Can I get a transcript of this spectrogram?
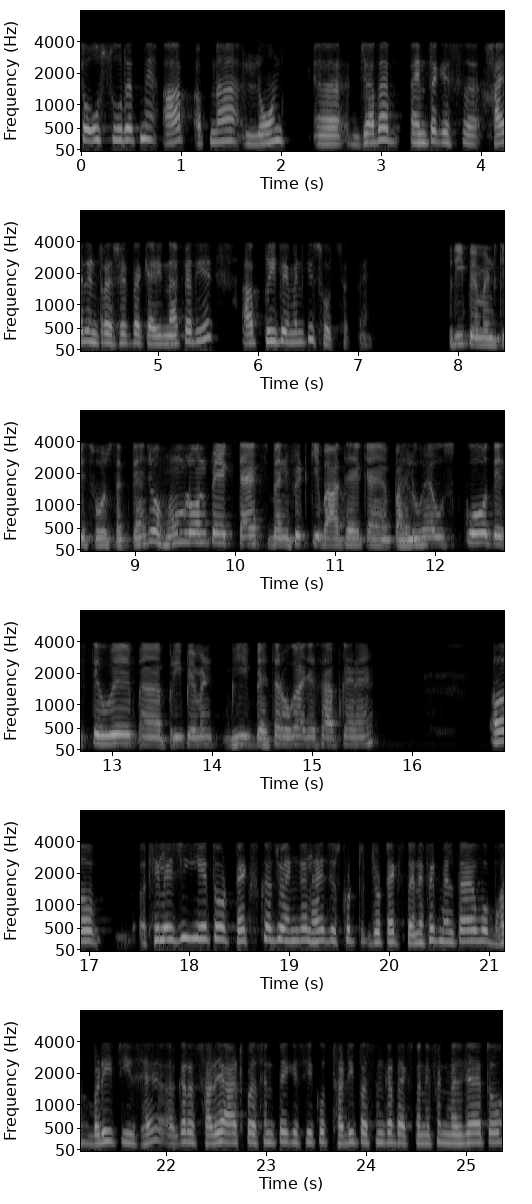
तो उस सूरत में आप अपना लोन ज़्यादा टाइम तक इस हायर इंटरेस्ट रेट पर कैरी ना करिए, आप प्री पेमेंट की सोच सकते हैं। प्री पेमेंट की सोच सकते हैं। जो होम लोन पे एक टैक्स बेनिफिट की बात है पहलू है, उसको देखते हुए प्री पेमेंट भी बेहतर होगा, जैसा आप कह रहे हैं? अखिलेश जी, ये तो टैक्स का जो एंगल है, जिसको जो टैक्स बेनिफिट मिलता है, वो बहुत बड़ी चीज़ है। अगर साढ़े आठ परसेंट पे किसी को थर्टी परसेंट का टैक्स बेनिफिट मिल जाए तो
